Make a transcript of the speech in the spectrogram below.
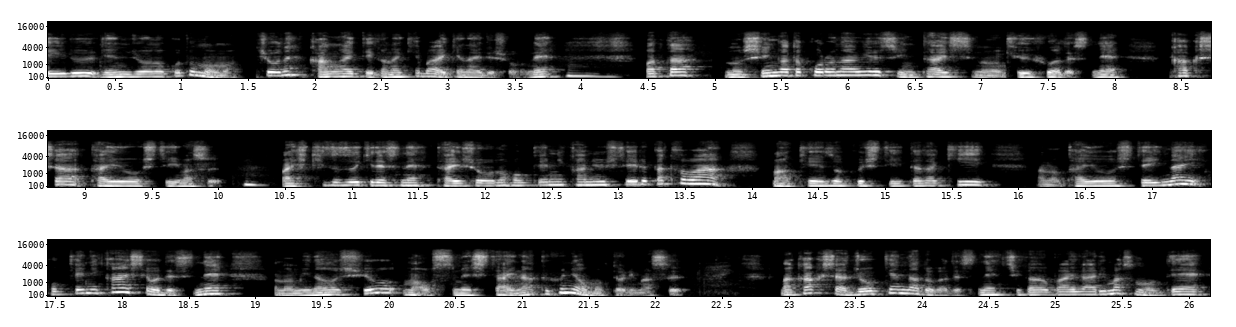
いる現状のことも、一応ね、考えていかなければいけないでしょうね。うん、また、新型コロナウイルスに対しての給付はですね、各社対応しています。うん、まあ、引き続きですね、対象の保険に加入している方は、まあ、継続していただき、あの、対応していない保険に関してはですね、あの、見直しを、まあ、お勧めしたいなというふうに思っております。まあ、各社条件などがですね、違う場合がありますので、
